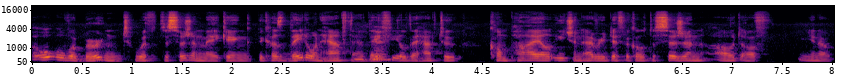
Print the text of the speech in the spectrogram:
overburdened with decision making because they don't have that. Mm-hmm. They feel they have to compile each and every difficult decision out of you know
